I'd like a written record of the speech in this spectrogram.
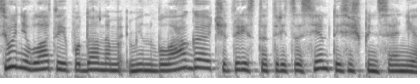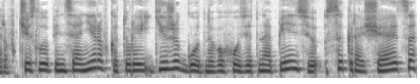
Сегодня в Латвии, по данным Минблага, 437 тысяч пенсионеров. Число пенсионеров, которые ежегодно выходят на пенсию, сокращается.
